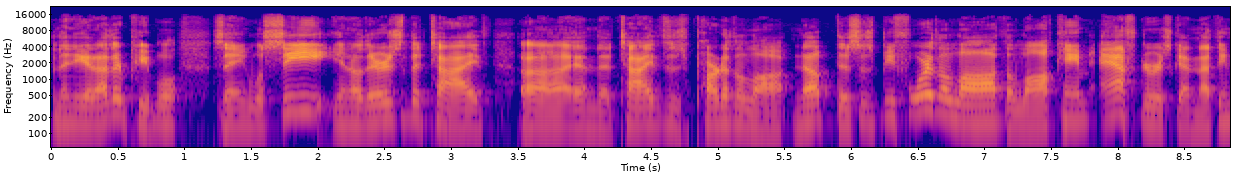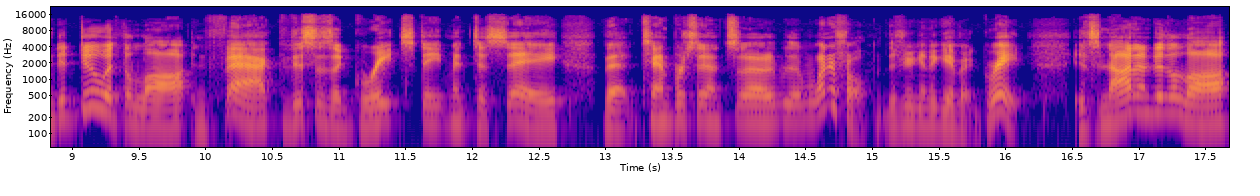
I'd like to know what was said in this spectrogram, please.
And then you get other people saying, well, see, you know, there's the tithe, uh, and the tithe is part of the law. Nope, this is before the law. The law came after. It's got nothing to do with the law. In fact, this is a great statement to say that 10% is uh, wonderful if you're going to give it. Great. It's not under the law.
